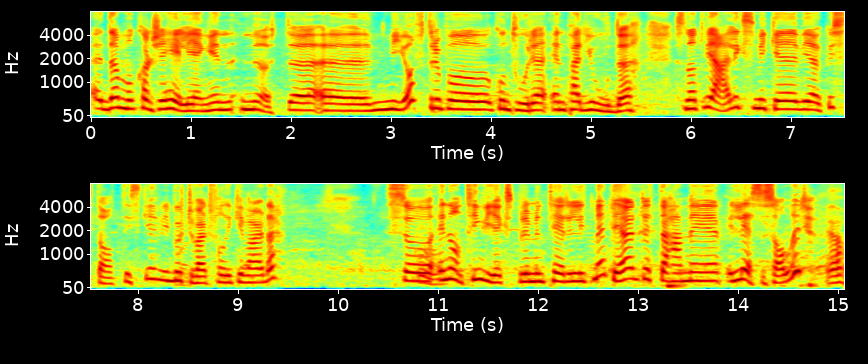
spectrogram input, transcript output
eh, da må kanskje hele gjengen møte uh, mye oftere på kontoret en periode. Sånn at vi er liksom ikke Vi er jo ikke statiske. Vi burde i hvert fall ikke være det. Så En annen ting vi eksperimenterer litt med, det er dette her med lesesaler Ja.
